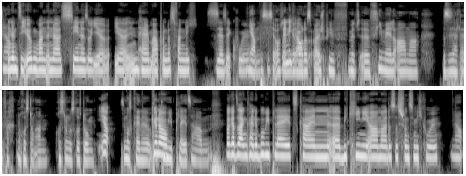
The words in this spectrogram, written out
Ja. Dann nimmt sie irgendwann in der Szene so ihr, ihren Helm ab und das fand ich sehr, sehr cool. Ja, das ist ja auch dann Find genau auch, das Beispiel f- mit äh, Female Armor. Sie hat einfach eine Rüstung an. Rüstung ist Rüstung. Ja, Sie muss keine Genau. Booby Plates haben. ich wollte gerade sagen, keine Booby Plates, kein äh, Bikini-Armor, das ist schon ziemlich cool. Ja.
